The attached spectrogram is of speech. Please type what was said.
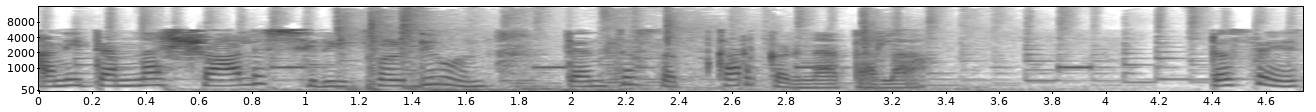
आणि त्यांना शाल श्रीफळ देऊन त्यांचा सत्कार करण्यात आला. तसेच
